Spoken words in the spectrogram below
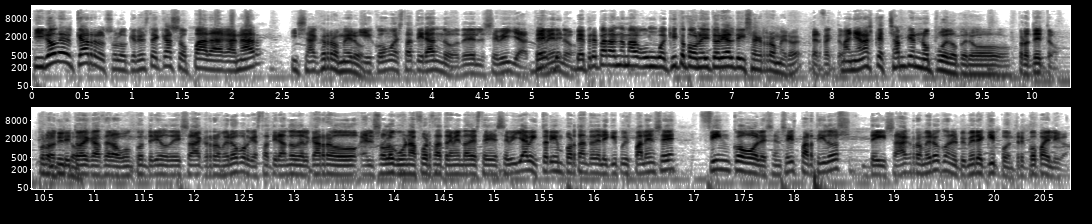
Tiró del carro, solo que en este caso para ganar Isaac Romero. ¿Y cómo está tirando del Sevilla? Ve, Tremendo. ve- ve preparándome algún huequito para un editorial de Isaac Romero, ¿eh? Perfecto. Mañana es que Champions no puedo, pero... Prontito. Prontito hay que hacer algún contenido de Isaac Romero porque está tirando del carro él solo con una fuerza tremenda de este Sevilla. Victoria importante del equipo hispalense. Cinco goles en seis partidos de Isaac Romero con el primer equipo entre Copa y Liga.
